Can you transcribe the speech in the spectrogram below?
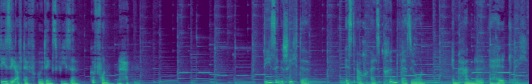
die sie auf der Frühlingswiese gefunden hatten. Diese Geschichte ist auch als Printversion im Handel erhältlich.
